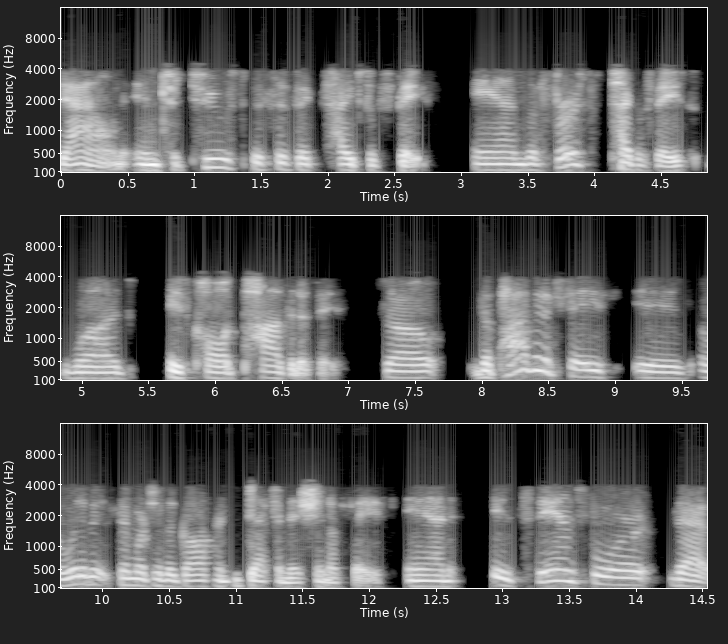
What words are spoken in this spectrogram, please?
down into two specific types of face. And the first type of face was is called positive face. So the positive face is a little bit similar to the Goffman definition of face. And it stands for that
